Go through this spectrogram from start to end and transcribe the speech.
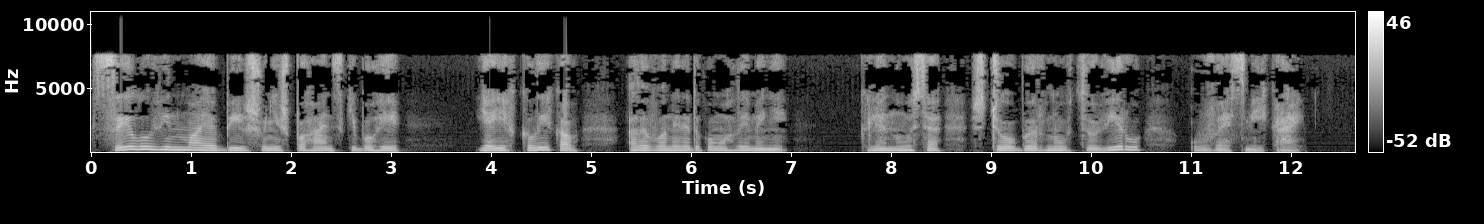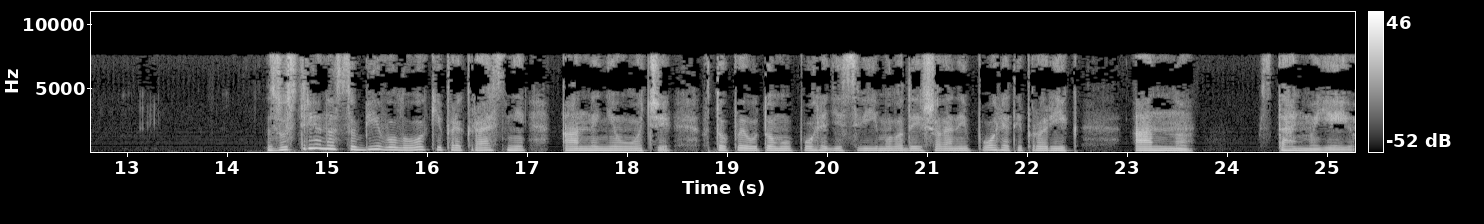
силу він має більшу, ніж поганські боги. Я їх кликав, але вони не допомогли мені. Клянуся, що обернув цю віру увесь мій край. Зустрів на собі волоокі прекрасні Аннині очі, втопив у тому погляді свій молодий шалений погляд і прорік Анно, стань моєю.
